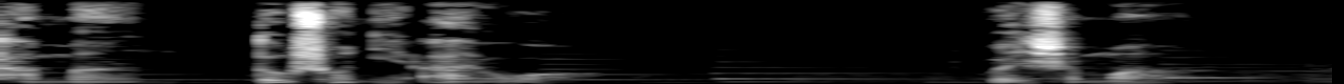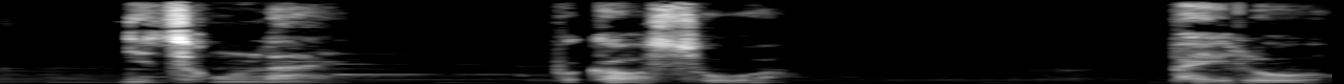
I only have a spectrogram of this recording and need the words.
他们都说你爱我，为什么你从来不告诉我？裴路，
